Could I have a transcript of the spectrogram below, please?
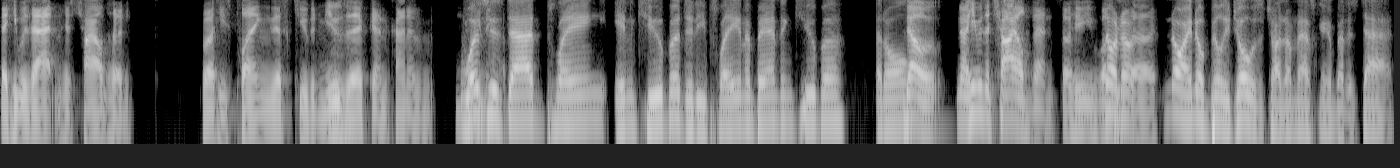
that he was at in his childhood but he's playing this Cuban music and kind of Was his dad playing in Cuba? Did he play in a band in Cuba at all? No, no, he was a child then, so he no, wasn't. no, uh, no. I know Billy Joel was a child. I'm asking about his dad.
